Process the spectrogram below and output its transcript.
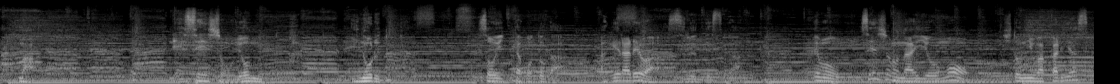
ー、まあ、ね、聖書を読むとか祈るとかそういったことが挙げられはするんですがでも聖書の内容も人に分かりやすく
